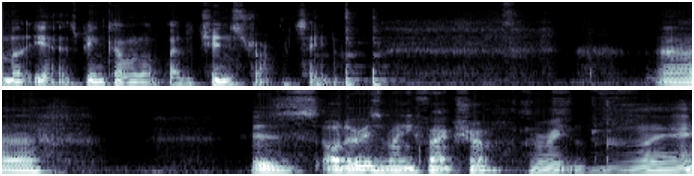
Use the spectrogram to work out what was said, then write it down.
But yeah, it's being covered up by the chin strap retainer. Uh, is oh, there is a manufacturer right there.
